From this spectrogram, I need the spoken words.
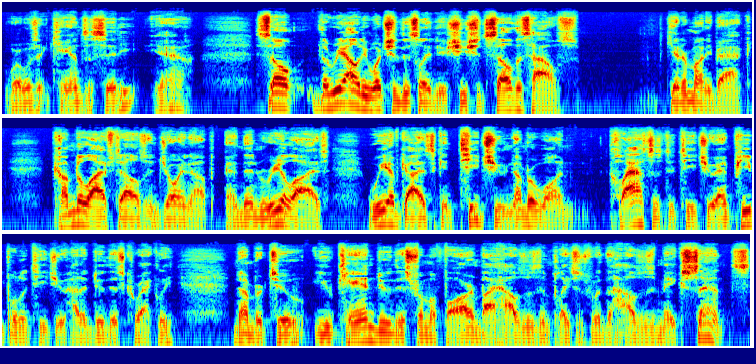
where was it? Kansas City? Yeah. So the reality, what should this lady do? She should sell this house, get her money back, come to Lifestyles and join up, and then realize we have guys that can teach you, number one, classes to teach you and people to teach you how to do this correctly. Number two, you can do this from afar and buy houses in places where the houses make sense.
